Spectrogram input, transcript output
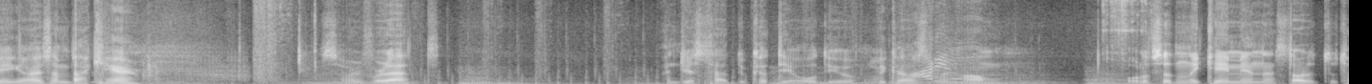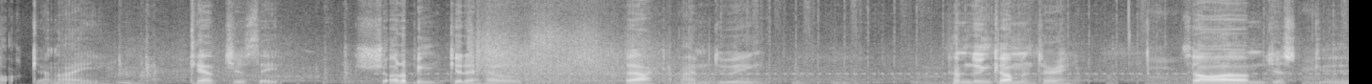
Okay guys, I'm back here. Sorry for that. I just had to cut the audio because my mom all of a sudden came in and started to talk and I can't just say shut up and get the hell back. I'm doing I'm doing commentary. So I'm just uh,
